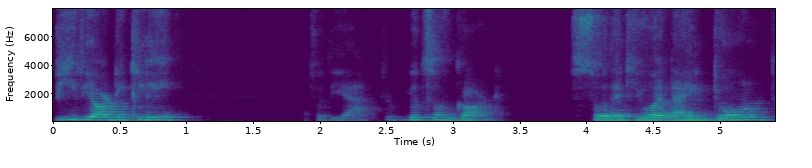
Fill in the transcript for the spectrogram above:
periodically to the attributes of God so that you and I don't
